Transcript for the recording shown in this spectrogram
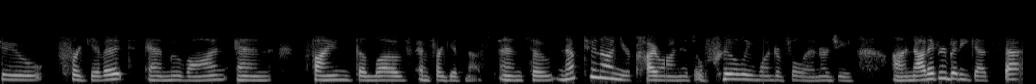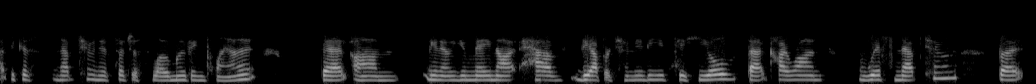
to forgive it and move on and find the love and forgiveness. And so Neptune on your Chiron is a really wonderful energy. Uh, not everybody gets that because Neptune is such a slow moving planet that um, you know you may not have the opportunity to heal that Chiron with Neptune, but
